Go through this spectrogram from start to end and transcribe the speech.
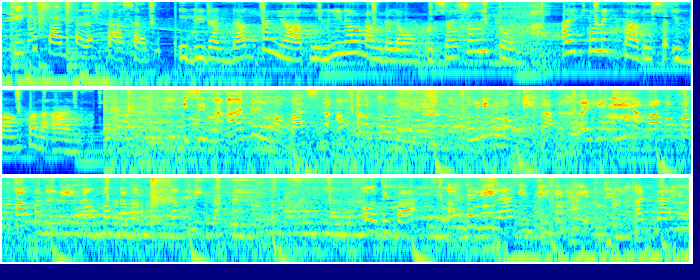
pakikipagtalastasan. Idinagdag pa niya at nilinaw ng dalawang prosesong ito ay konektado sa ibang paraan. Isinaan na lumabas na ang pagtuturo ng tuntuning pangwika ay hindi nakakapagpapadali ng pagtatamo ng wika. O, di ba? Ang dali lang intindihin. At dahil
